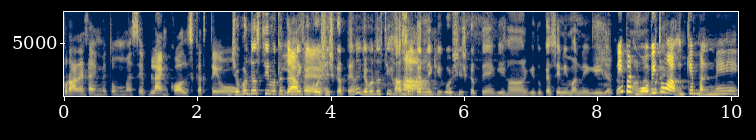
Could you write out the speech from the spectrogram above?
पुराने टाइम में तुम ऐसे ब्लैंक कॉल्स करते हो ज़बरदस्ती मतलब या करने की फिर कोशिश करते हैं ना, ज़बरदस्ती हासिल करने हाँ। की कोशिश करते हैं कि हाँ, कि तू कैसे नहीं मानेगी या तेरे नहीं को बट वो मानना भी तो पड़ेगा। उनके मन में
